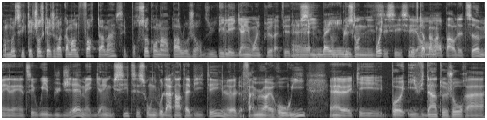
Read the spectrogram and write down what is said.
Donc, moi, c'est quelque chose que je recommande fortement. C'est pour ça qu'on en parle aujourd'hui. Et les gains vont être plus rapides Euh, aussi. ben, Donc, plus qu'on oui, on, évidemment. on parle de ça, mais oui, budget, mais gains aussi, au niveau de la rentabilité, le, le fameux ROI, euh, qui est pas évident toujours à,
